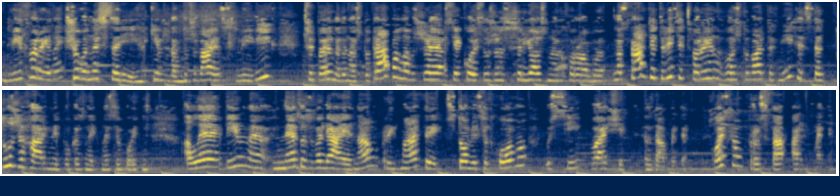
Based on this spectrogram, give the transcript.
дві тварини, якщо вони старі, які вже там доживають свій вік, чи тварина до нас потрапила вже з якоюсь дуже серйозною хворобою. Насправді 30 тварин влаштувати в місяць це дуже гарний показник на сьогодні, але він не дозволяє нам приймати 100% усі ваші запити. Ось вам проста арифметика.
